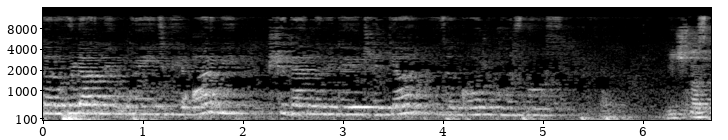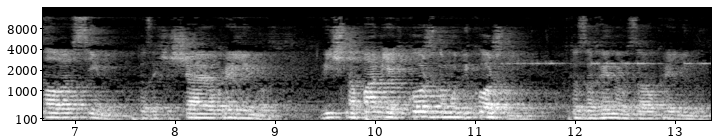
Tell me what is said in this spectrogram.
та регулярної української армії щоденно віддають життя за кожного з нас. Вічна слава всім, хто захищає Україну. Вічна пам'ять кожному і кожному, хто загинув за Україну.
